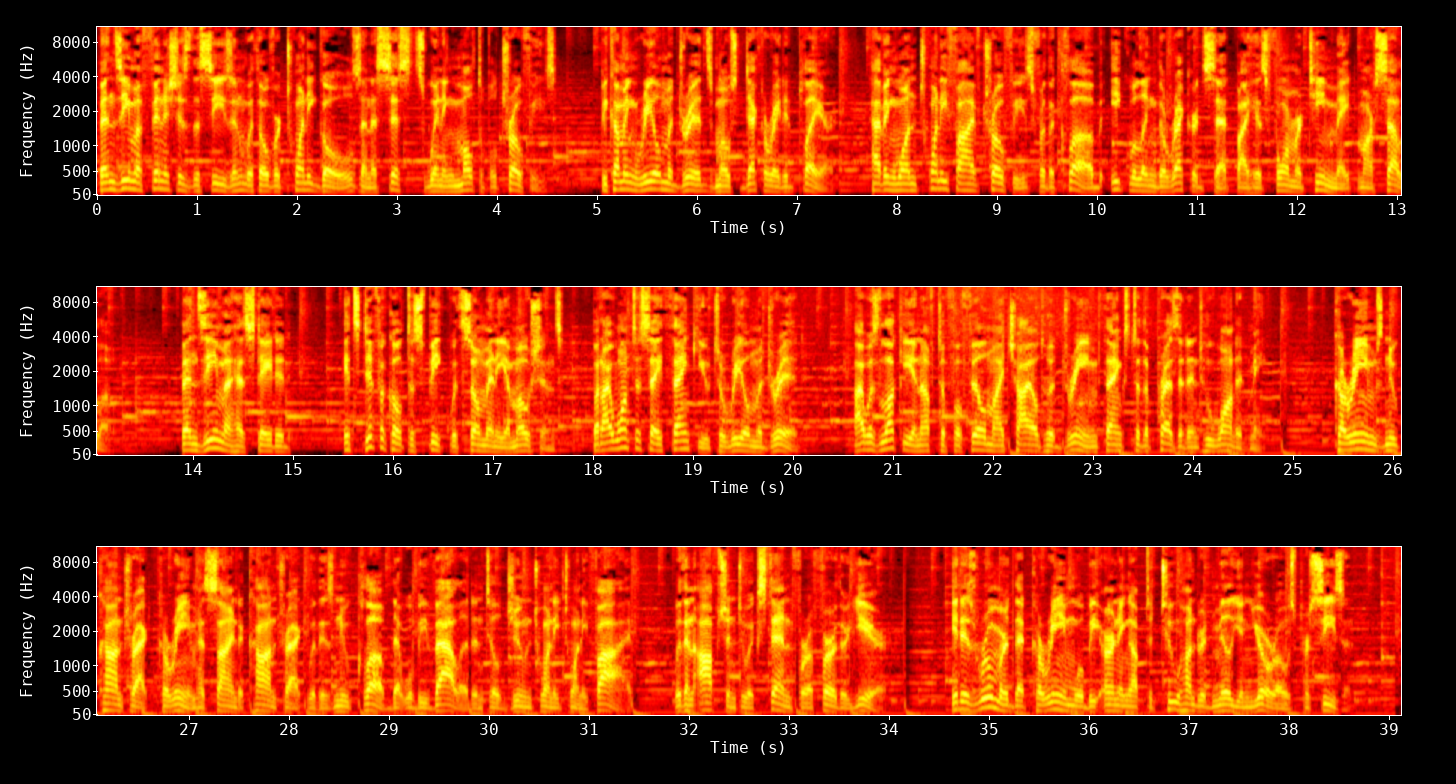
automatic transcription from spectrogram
Benzema finishes the season with over 20 goals and assists winning multiple trophies, becoming Real Madrid's most decorated player, having won 25 trophies for the club equaling the record set by his former teammate Marcelo. Benzema has stated, It's difficult to speak with so many emotions, but I want to say thank you to Real Madrid. I was lucky enough to fulfill my childhood dream thanks to the president who wanted me. Karim's new contract Karim has signed a contract with his new club that will be valid until June 2025, with an option to extend for a further year. It is rumored that Karim will be earning up to 200 million euros per season.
